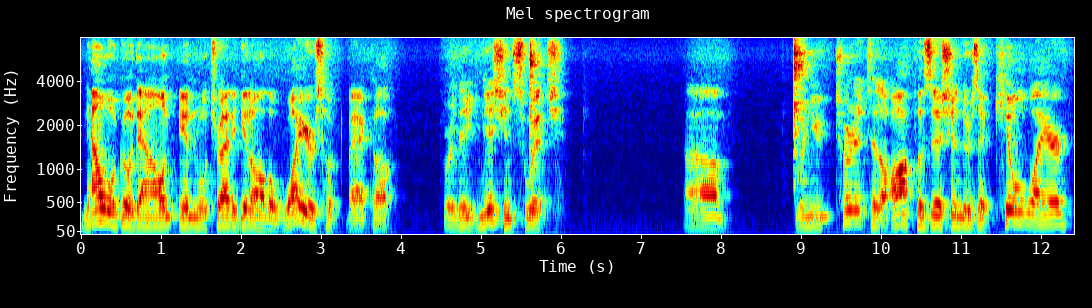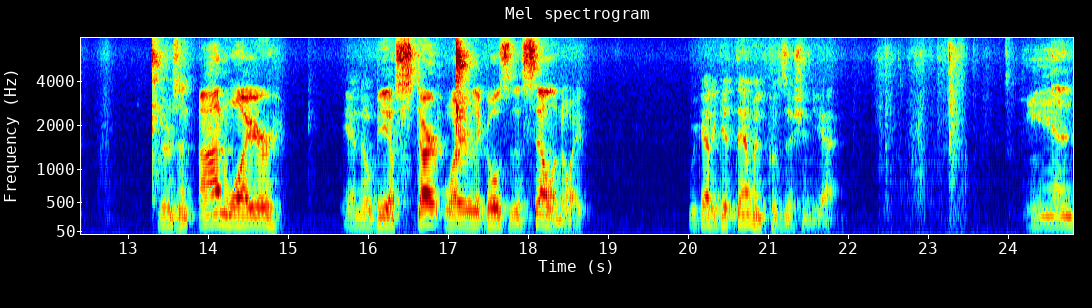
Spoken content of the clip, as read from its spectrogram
Now we'll go down and we'll try to get all the wires hooked back up for the ignition switch. Um, when you turn it to the off position, there's a kill wire, there's an on wire, and there'll be a start wire that goes to the solenoid. We got to get them in position yet. And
